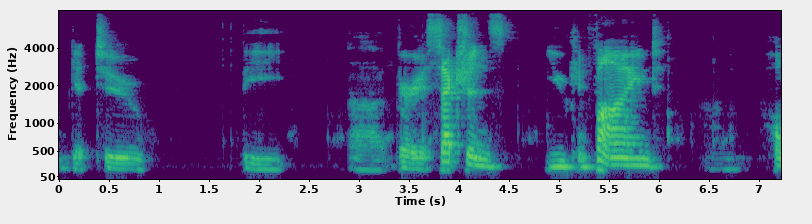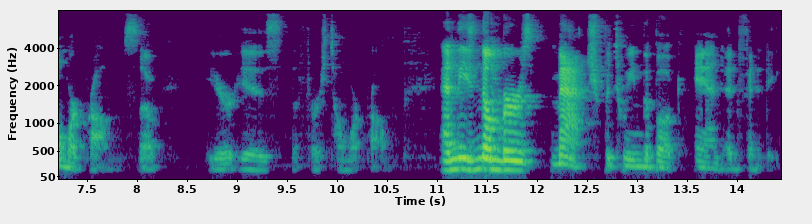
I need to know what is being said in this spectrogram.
and get to the uh, various sections, you can find um, homework problems. So here is the first homework problem. And these numbers match between the book and Edfinity.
